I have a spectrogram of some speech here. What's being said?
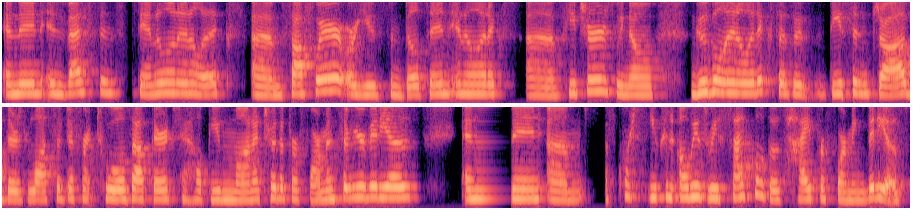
and then invest in standalone analytics um, software or use some built-in analytics uh, features. We know Google Analytics does a decent job. There's lots of different tools out there to help you monitor the performance of your videos. And then, um, of course, you can always recycle those high performing videos.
